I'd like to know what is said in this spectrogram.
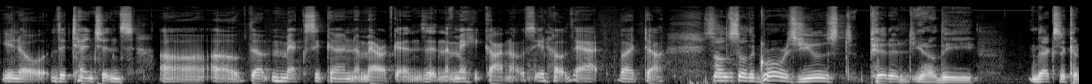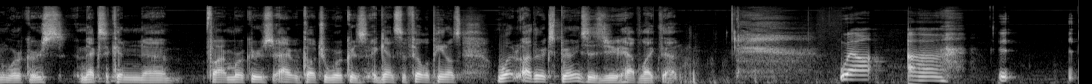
you know the tensions uh, of the Mexican Americans and the Mexicanos, you know that. But uh, so so the growers used pitted you know the Mexican workers, Mexican. Uh, farm workers, agriculture workers against the Filipinos. What other experiences do you have like that? Well, uh,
